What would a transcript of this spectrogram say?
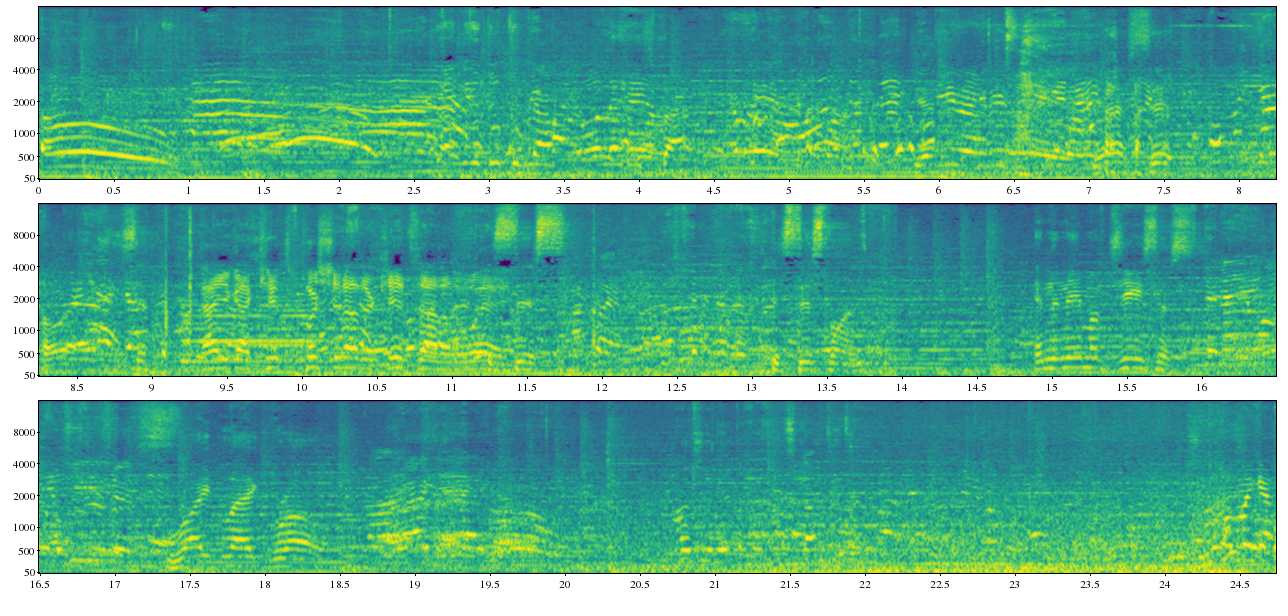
Oh. It's back. Yes, sit. All right, sit. Now you got kids pushing other kids out of the It's way. this. It's this one. In the name of Jesus, The name of Jesus. right leg grow. Right leg. Oh my god.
